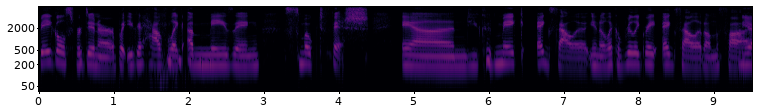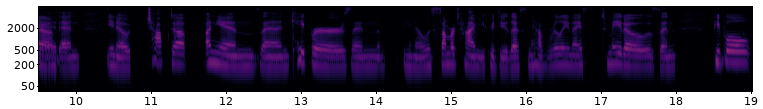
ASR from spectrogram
bagels for dinner, but you could have like amazing smoked fish. And you could make egg salad, you know, like a really great egg salad on the side, Yeah. and you know, chopped up onions and capers, and you know, summertime you could do this and have really nice tomatoes, and people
